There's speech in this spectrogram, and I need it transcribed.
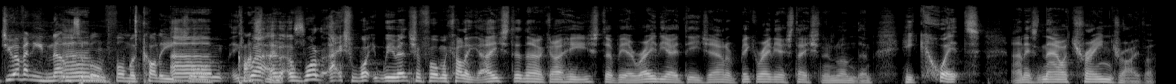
Do you have any notable former colleagues Um, or well, classmates? uh, what, actually, what we mentioned former colleague. I used to know a guy who used to be a radio DJ on a big radio station in London. He quit and is now a train driver.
